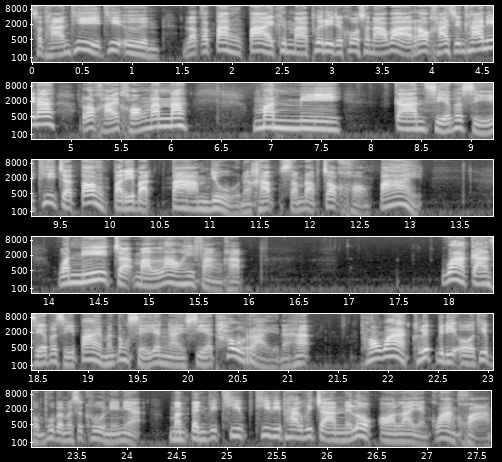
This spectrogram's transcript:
สถานที่ที่อื่น แล้วก็ตั้งป้ายขึ้นมาเพื่อที่จะโฆษณาว่าเราขายสินค้านี้นะ เราขายของนั้นนะ มันมีการเสียภาษีที่จะต้องปฏิบัติตามอยู่นะครับสำหรับเจ้าของป้าย วันนี้จะมาเล่าให้ฟังครับ ว่าการเสียภาษีป้ายมันต้องเสียยังไงเสียเท่าไหร่นะฮะ เพราะว่าคลิปวิดีโอที่ผมพูดไปเมื่อสักครู่นี้เนี่ยมันเป็นวิธีที่วิพากษ์วิจารณ์ในโลกออนไลน์อย่างกว้างขวาง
